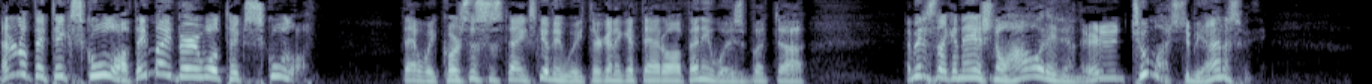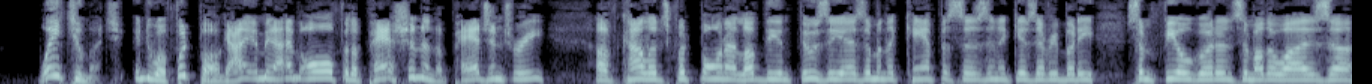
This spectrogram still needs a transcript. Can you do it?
I don't know if they take school off. They might very well take school off that week. Of course, this is Thanksgiving week. They're going to get that off anyways. But uh, I mean, it's like a national holiday down there. Too much, to be honest with you. Way too much into a football guy. I mean, I'm all for the passion and the pageantry of college football, and I love the enthusiasm and the campuses, and it gives everybody some feel good and some otherwise uh,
